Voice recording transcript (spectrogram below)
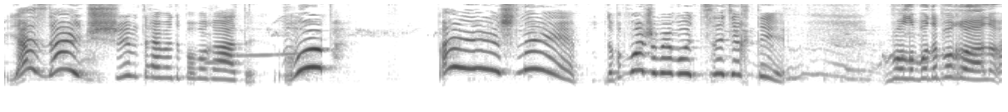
Я знаю, чим треба допомагати. Уп! Пішли! Допоможемо йому це тягти. Було б непогано.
